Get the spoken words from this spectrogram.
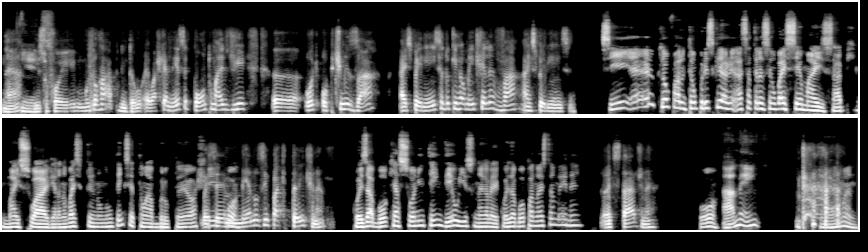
né? Isso. Isso. foi muito rápido. Então, eu acho que é nesse ponto mais de uh, optimizar a experiência do que realmente elevar a experiência. Sim, é o que eu falo. Então, por isso que essa transição vai ser mais, sabe, mais suave. Ela não vai ser, não, não tem que ser tão abrupta. Eu acho vai que, ser pô, menos impactante, né? Coisa boa que a Sony entendeu isso, né, galera? Coisa boa para nós também, né? Antes tarde, né? Pô. Amém. É, mano.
